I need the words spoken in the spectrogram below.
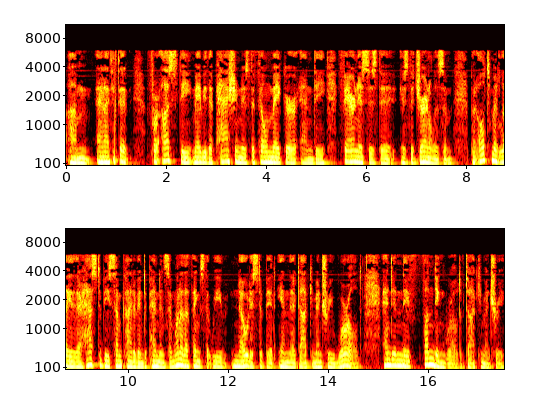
um, and I think that for us, the maybe the passion is the filmmaker and the fairness is the is the journalism. But ultimately, there has to be some kind of independence. And one of the things that we've noticed a bit in the documentary world and in the funding world of documentary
